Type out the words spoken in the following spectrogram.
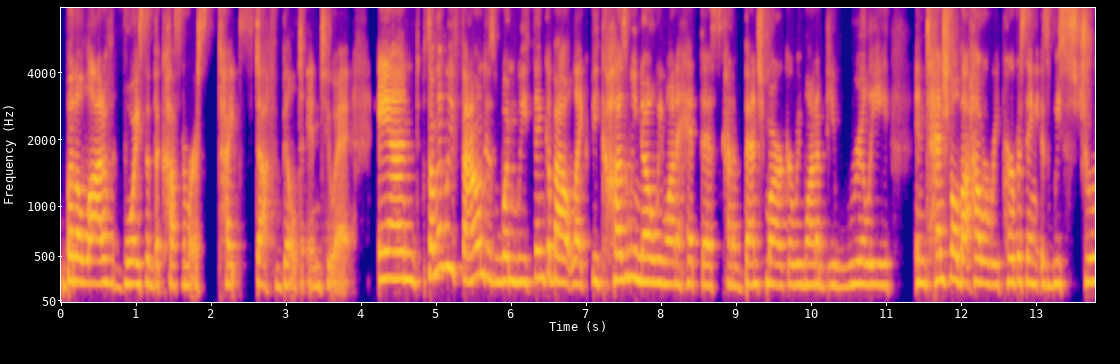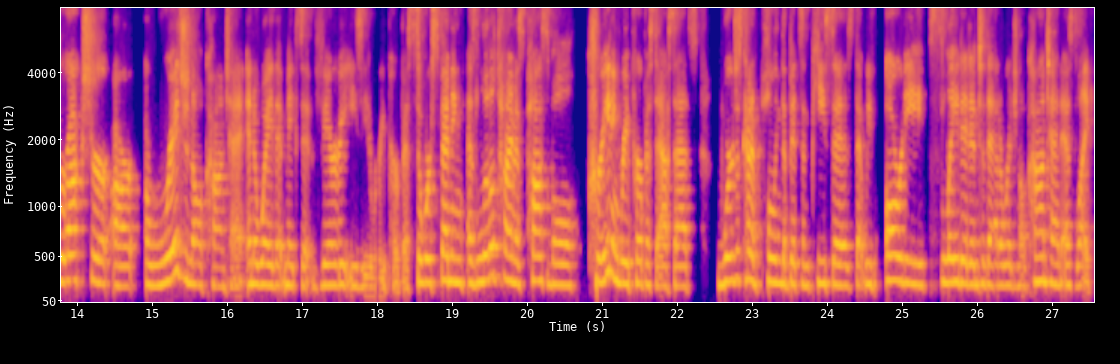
But a lot of voice of the customers type stuff built into it. And something we found is when we think about like, because we know we want to hit this kind of benchmark or we want to be really intentional about how we're repurposing is we structure our original content in a way that makes it very easy to repurpose. So we're spending as little time as possible creating repurposed assets. We're just kind of pulling the bits and pieces that we've already slated into that original content as like,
